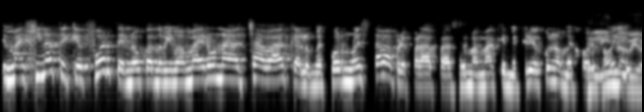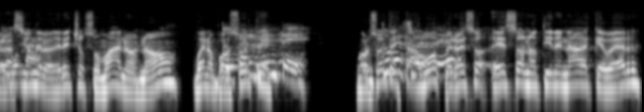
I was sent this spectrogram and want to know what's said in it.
imagínate qué fuerte, ¿no? Cuando mi mamá era una chava que a lo mejor no estaba preparada para ser mamá, que me crió con lo mejor. Qué linda violación de los derechos humanos, ¿no? Bueno, por suerte. Por suerte estás vos, pero eso, eso no tiene nada que ver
